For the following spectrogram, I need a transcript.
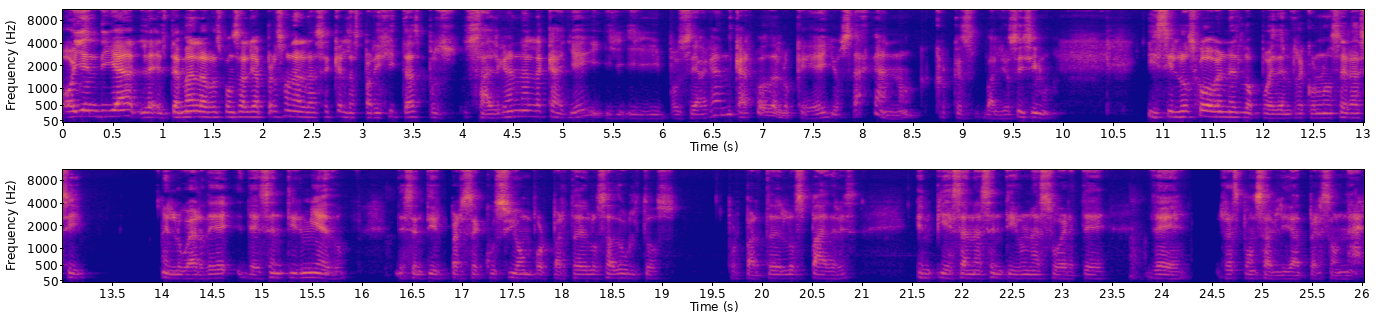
hoy en día el tema de la responsabilidad personal hace que las parejitas pues salgan a la calle y, y, pues se hagan cargo de lo que ellos hagan, ¿no? Creo que es valiosísimo. Y si los jóvenes lo pueden reconocer así, en lugar de, sentir miedo, de sentir persecución por parte de los adultos, por parte de los padres, empiezan a sentir una suerte de responsabilidad personal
